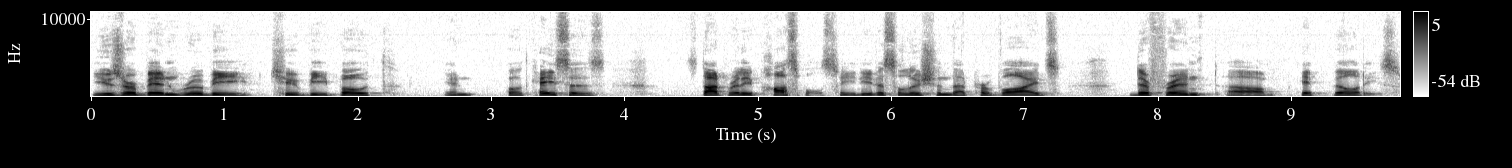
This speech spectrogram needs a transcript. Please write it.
user bin Ruby to be both in both cases? Not really possible. So you need a solution that provides different um, capabilities.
